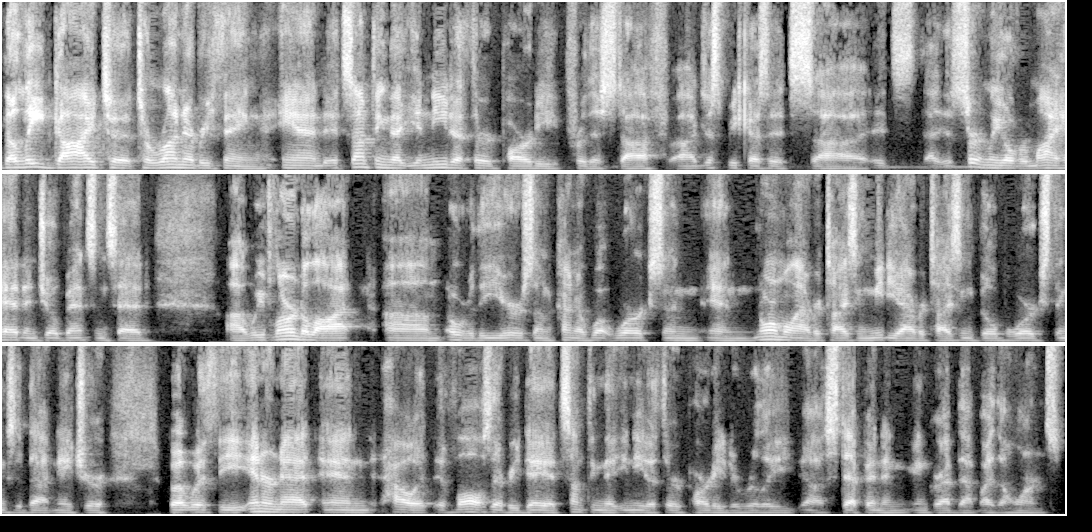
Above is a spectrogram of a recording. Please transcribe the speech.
the lead guy to, to run everything. And it's something that you need a third party for this stuff, uh, just because it's, uh, it's, it's certainly over my head and Joe Benson's head. Uh, we've learned a lot um, over the years on kind of what works in, in normal advertising, media advertising, billboards, things of that nature. But with the internet and how it evolves every day, it's something that you need a third party to really uh, step in and, and grab that by the horns.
